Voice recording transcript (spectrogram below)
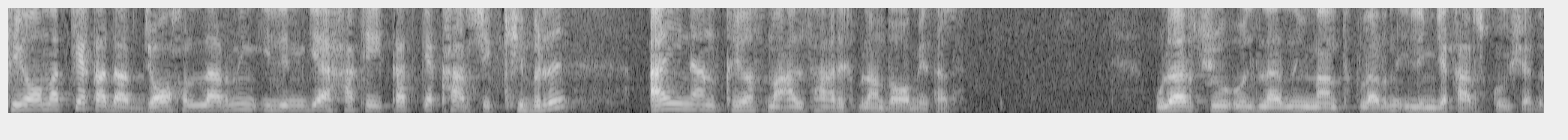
qiyomatga qadar johillarning ilmga haqiqatga qarshi kibri aynan qiyos mal farik bilan davom etadi. Ular shu o'zlarining mantiqlarini ilmga qarshi qo'yishadi.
